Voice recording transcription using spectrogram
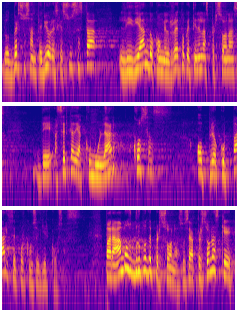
versos anteriores, Jesús está lidiando con el reto que tienen las personas de, acerca de acumular cosas o preocuparse por conseguir cosas. Para ambos grupos de personas, o sea, personas que,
